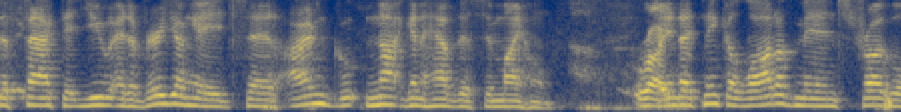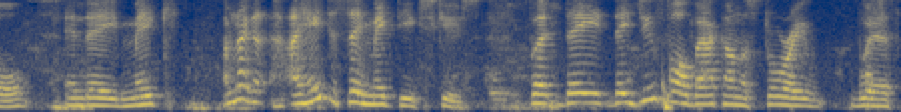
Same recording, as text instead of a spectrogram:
the fact that you at a very young age said i'm go- not going to have this in my home Right. And I think a lot of men struggle and they make I'm not gonna I hate to say make the excuse, but they they do fall back on the story with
